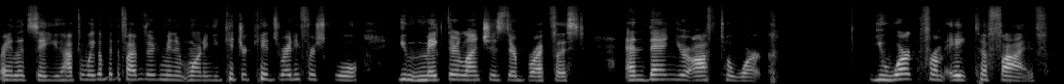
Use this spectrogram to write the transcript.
right? Let's say you have to wake up at the 5:30 minute morning, you get your kids ready for school, you make their lunches, their breakfast, and then you're off to work. You work from 8 to 5,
